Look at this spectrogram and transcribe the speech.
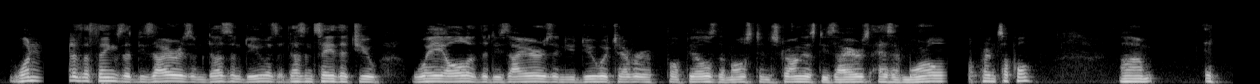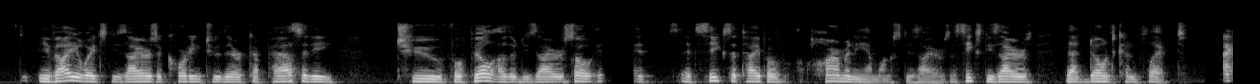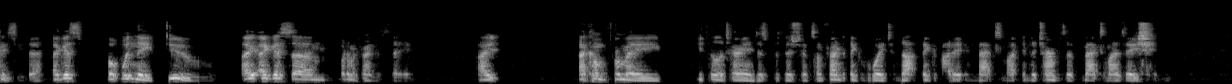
one of the things that desirism doesn't do is it doesn't say that you weigh all of the desires and you do whichever fulfills the most and strongest desires as a moral principle. Um, it evaluates desires according to their capacity to fulfill other desires. So it, it, it seeks a type of harmony amongst desires. It seeks desires that don't conflict. I can see that. I guess, but when they do, I, I guess, um, what am I trying to say? I, I come from a utilitarian disposition, so I'm trying to think of a way to not think about it in maximi- in the terms of maximization.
